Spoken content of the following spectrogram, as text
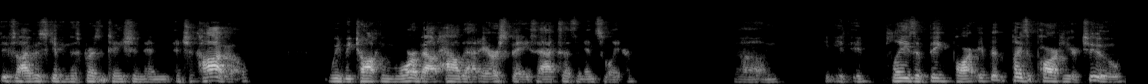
if I was giving this presentation in in Chicago, we'd be talking more about how that airspace acts as an insulator. Um, it, it- plays a big part. It, it plays a part here too,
